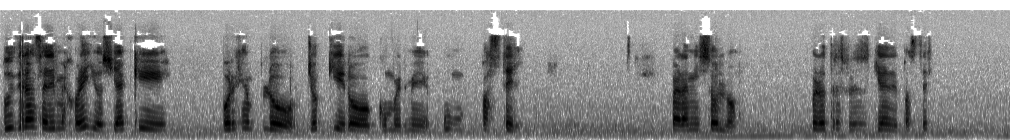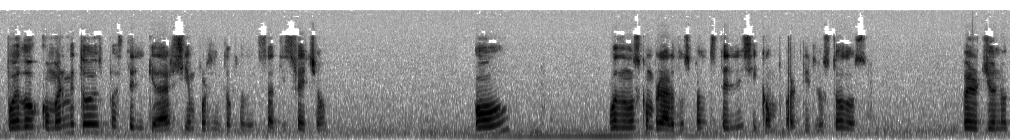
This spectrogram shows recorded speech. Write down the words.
pudieran salir mejor ellos ya que por ejemplo yo quiero comerme un pastel para mí solo pero otras personas quieren el pastel puedo comerme todo el pastel y quedar 100% satisfecho. O podemos comprar dos pasteles y compartirlos todos. Pero yo no,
